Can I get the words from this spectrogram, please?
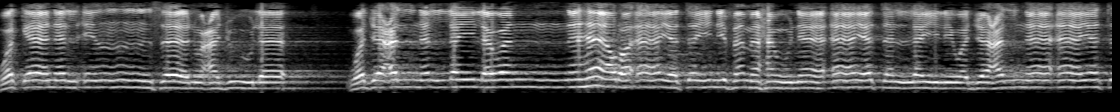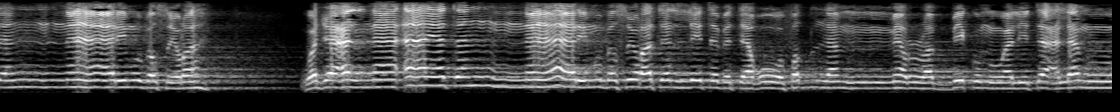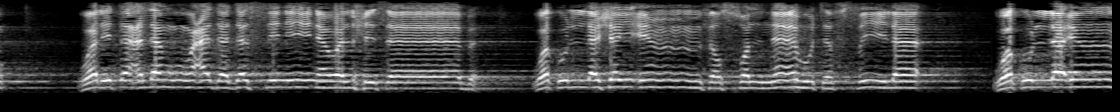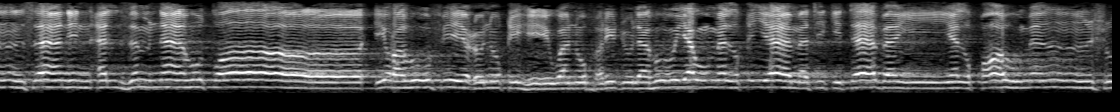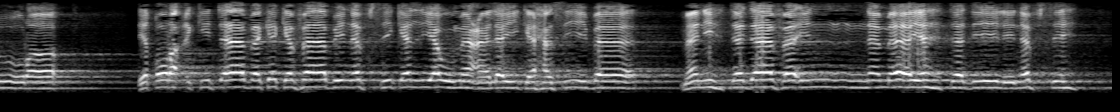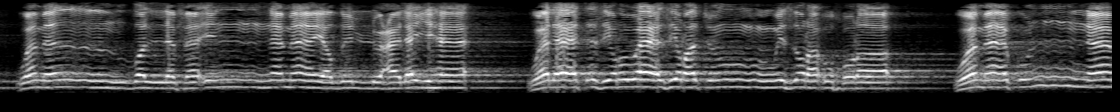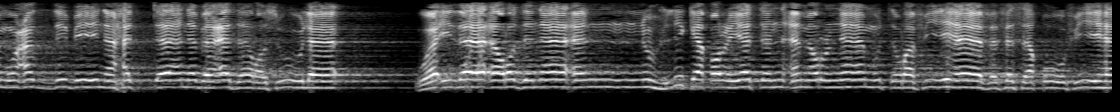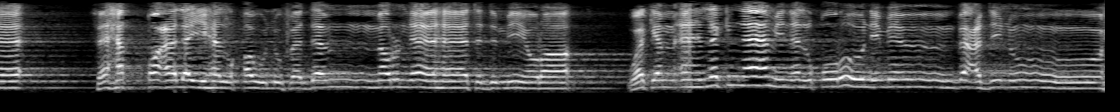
وكان الإنسان عجولا وجعلنا الليل والنهار آيتين فمحونا آية الليل وجعلنا آية النهار مبصرة وجعلنا آية النهار مبصرة لتبتغوا فضلا من ربكم ولتعلموا ولتعلموا عدد السنين والحساب وكل شيء فصلناه تفصيلا وكل إنسان ألزمناه طائره في عنقه ونخرج له يوم القيامة كتابا يلقاه منشورا اقرأ كتابك كفى بنفسك اليوم عليك حسيبا. من اهتدى فإنما يهتدي لنفسه ومن ضل فإنما يضل عليها. ولا تزر وازرة وزر أخرى. وما كنا معذبين حتى نبعث رسولا. وإذا أردنا أن نهلك قرية أمرنا متر فيها ففسقوا فيها فحق عليها القول فدمرناها تدميرا. وكم أهلكنا من القرون من بعد نوح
